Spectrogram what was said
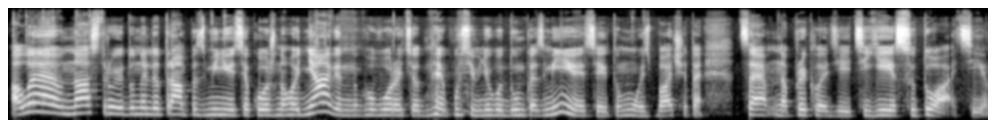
Але настрої Дональда Трампа змінюються кожного дня. Він говорить одне, потім в нього думка змінюється, і тому ось бачите це на прикладі цієї ситуації.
